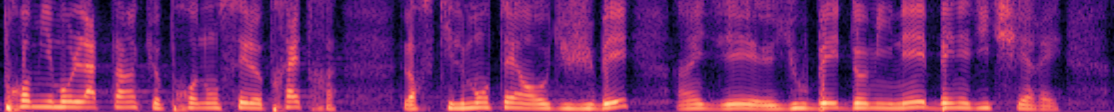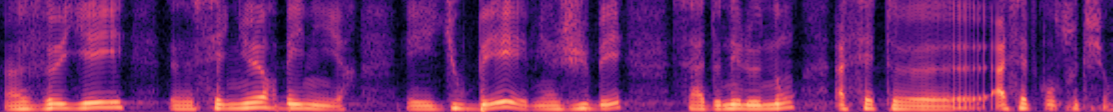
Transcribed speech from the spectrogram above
premier mot latin que prononçait le prêtre lorsqu'il montait en haut du jubé. Hein, il disait Jubé domine benedicere, veuillez euh, Seigneur bénir. Et jubé, eh bien jubé, ça a donné le nom à cette, euh, à cette construction.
